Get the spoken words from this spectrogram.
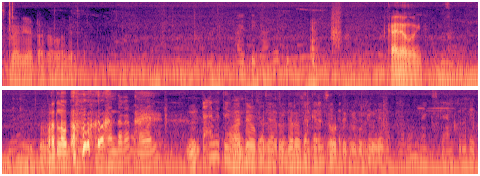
स्क्रॅच टाकावं लागेल आहे ती गाडी होती. काय नाही होणार परत लावतो कोणता कर मोबाईल काय नाही ते हा, ते ते open charging करू. जरा नंतर करेल set up. OTP OTP वगैरे भरला ना, next scan करू देत.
